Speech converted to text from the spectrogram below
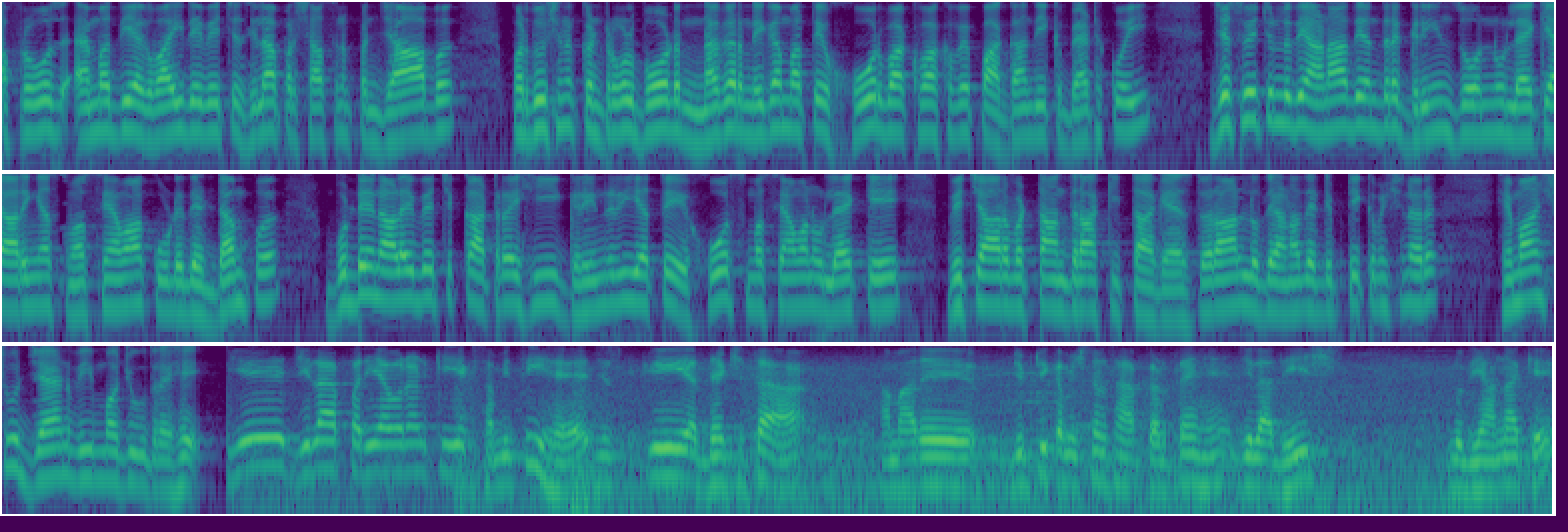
ਅਫਰੋਜ਼ ਅਹਿਮਦ ਦੀ ਅਗਵਾਈ ਦੇ ਵਿੱਚ ਜ਼ਿਲ੍ਹਾ ਪ੍ਰਸ਼ਾਸਨ ਪੰਜਾਬ ਪ੍ਰਦੂਸ਼ਣ ਕੰਟਰੋਲ ਬੋਰਡ ਨਗਰ ਨਿਗਮ ਅਤੇ ਹੋਰ ਵੱਖ-ਵੱਖ ਵਿਭਾਗਾਂ ਦੀ ਇੱਕ ਬੈਠਕ ਹੋਈ ਜਿਸ ਵਿੱਚ ਲੁਧਿਆਣਾ ਦੇ ਅੰਦਰ ਗ੍ਰੀਨ ਜ਼ੋਨ ਨੂੰ ਲੈ ਕੇ ਆ ਰਹੀਆਂ ਸਮੱਸਿਆਵਾਂ ਕੂੜੇ ਦੇ ਡੰਪ ਬੁੱਢੇ ਨਾਲੇ ਵਿੱਚ ਘਟ ਰਹੀ ਗ੍ਰੀਨਰੀ ਅਤੇ ਹੋਰ ਸਮੱਸਿਆਵਾਂ ਨੂੰ ਲੈ ਕੇ ਵਿਚਾਰ ਵਟਾਂਦਰਾ ਕੀਤਾ ਗਿਆ ਇਸ ਦੌਰਾਨ ਲੁਧਿਆਣਾ ਦੇ ਡਿਪਟੀ ਕਮਿਸ਼ਨਰ हिमांशु जैन भी मौजूद रहे ये जिला पर्यावरण की एक समिति है जिसकी अध्यक्षता हमारे डिप्टी कमिश्नर साहब करते हैं, जिलाधीश लुधियाना के।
